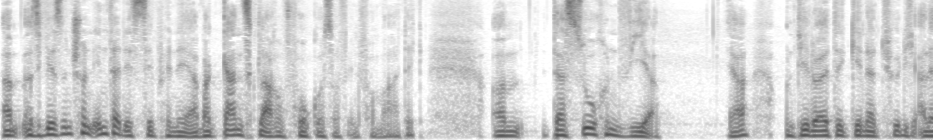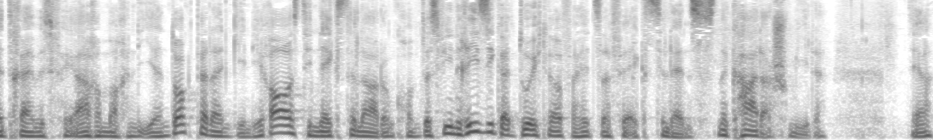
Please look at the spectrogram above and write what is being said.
Ähm, also wir sind schon interdisziplinär, aber ganz klaren Fokus auf Informatik. Ähm, das suchen wir. Ja, und die Leute gehen natürlich alle drei bis vier Jahre, machen die ihren Doktor, dann gehen die raus, die nächste Ladung kommt. Das ist wie ein riesiger Durchlauferhitzer für Exzellenz. Das ist eine Kaderschmiede. Ja,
